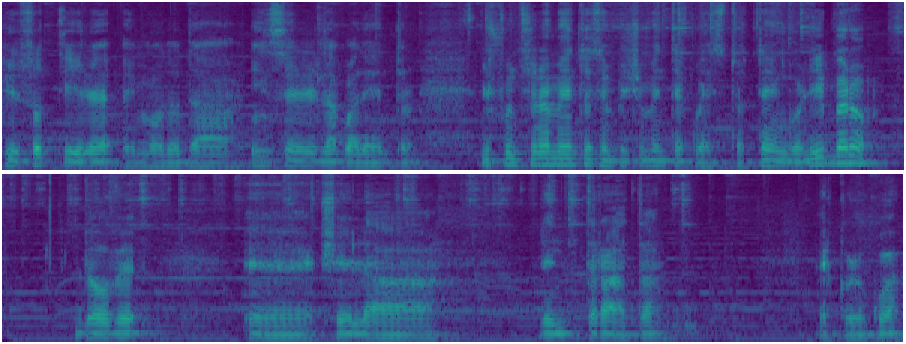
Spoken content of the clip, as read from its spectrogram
più sottile in modo da inserirla qua dentro. Il funzionamento è semplicemente questo. Tengo libero dove eh, c'è l'entrata. Eccolo qua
